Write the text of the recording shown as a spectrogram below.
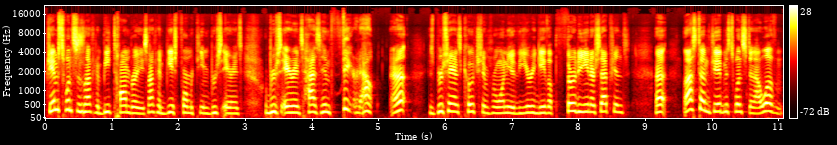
Jameis Winston's not going to beat Tom Brady. He's not going to beat his former team, Bruce Arians, or Bruce Arians has him figured out. Because Bruce Arians coached him for one year. The year he gave up 30 interceptions. Uh, last time Jameis Winston, I love him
